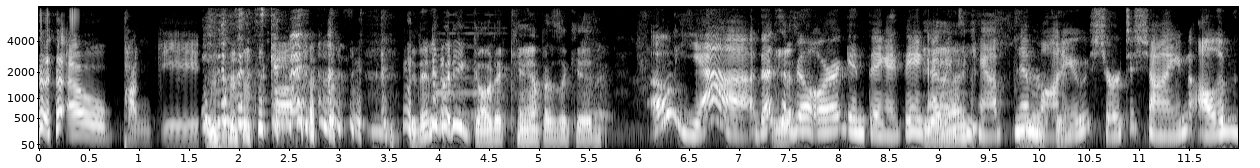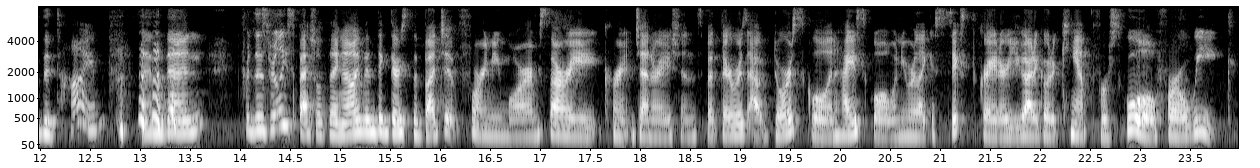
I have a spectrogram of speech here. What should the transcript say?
oh, punky. Did anybody go to camp as a kid? Oh yeah, that's Yeah. a real Oregon thing. I think I went to Camp you're Nimanu, sure to shine all of the time, and then for this really special thing, I don't even think there's the budget for anymore. I'm sorry, current generations, but there was outdoor school in high school. When you were like a sixth grader, you got to go to camp for school for a week.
